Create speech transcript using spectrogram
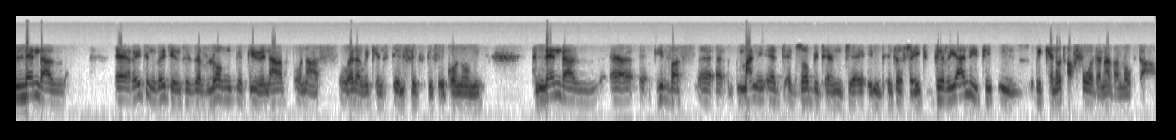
lenders, uh, ratings agencies have long given up on us whether we can still fix this economy. Lenders uh, give us uh, money at exorbitant uh, interest rate. The reality is we cannot afford another lockdown.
